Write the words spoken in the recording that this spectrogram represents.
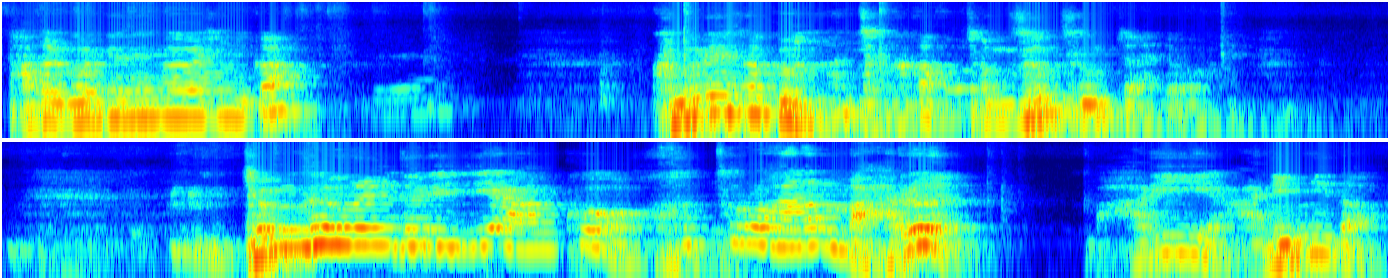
다들 그렇게 생각하십니까? 그래서 그 한자가 정성 성자요. 정성을 들이지 않고 허투루 하는 말은 말이 아닙니다.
